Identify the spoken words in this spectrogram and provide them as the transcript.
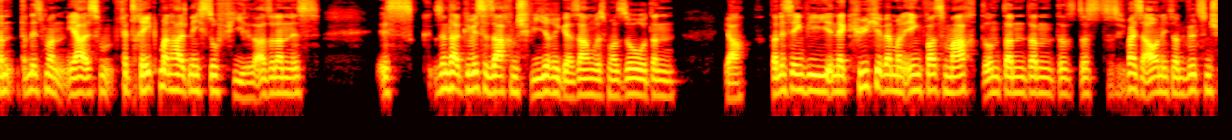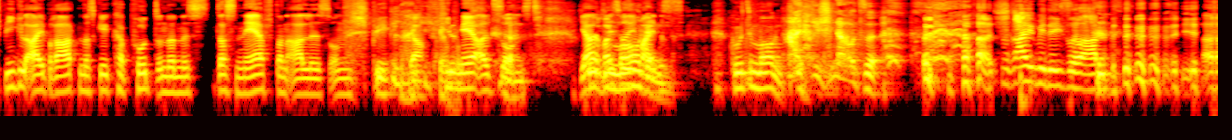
dann, dann ist man, ja, ist, verträgt man halt nicht so viel. Also dann ist, ist, sind halt gewisse Sachen schwieriger, sagen wir es mal so. Dann, ja, dann ist irgendwie in der Küche, wenn man irgendwas macht und dann, dann, das, das, das ich weiß auch nicht, dann willst du ein Spiegelei braten, das geht kaputt und dann ist, das nervt dann alles und Spiegelei ja, viel mehr als sonst. Ja, ja weißt du, was ich meine? Guten Morgen. Halt die Schnauze. Schrei mich nicht so an. ja,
